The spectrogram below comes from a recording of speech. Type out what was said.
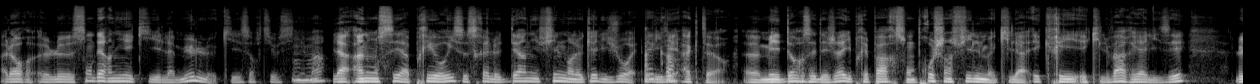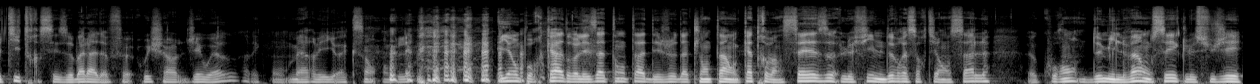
Alors, euh, le, son dernier, qui est La Mule, qui est sorti au cinéma, Mhm. il a annoncé a priori ce serait le dernier film dans lequel il jouerait. Il est acteur. Euh, mais d'ores et déjà, il prépare son prochain film qu'il a écrit et qu'il va réaliser. Le titre, c'est The Ballad of Richard Jewell, avec mon merveilleux accent anglais. Ayant pour cadre les attentats des Jeux d'Atlanta en 96, le film devrait sortir en salle courant 2020. On sait que le sujet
